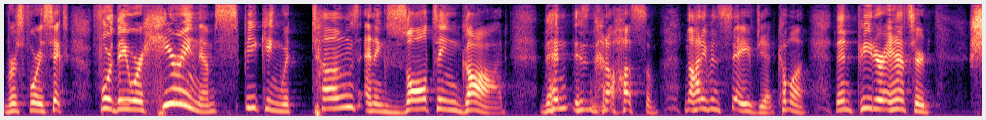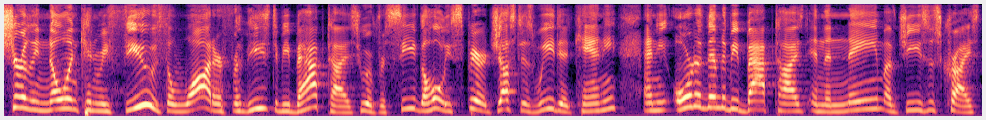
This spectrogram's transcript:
Verse 46 For they were hearing them speaking with tongues and exalting God. Then, isn't that awesome? Not even saved yet. Come on. Then Peter answered, Surely no one can refuse the water for these to be baptized who have received the Holy Spirit just as we did, can he? And he ordered them to be baptized in the name of Jesus Christ.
